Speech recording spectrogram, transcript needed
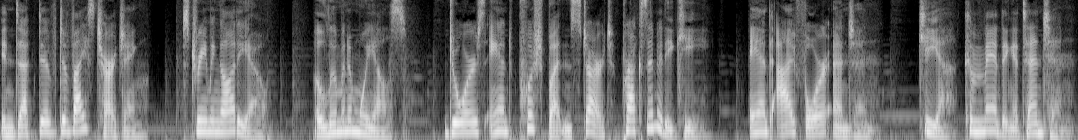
inductive device charging, streaming audio, aluminum wheels, doors and push button start proximity key, and i4 engine. Kia, commanding attention.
